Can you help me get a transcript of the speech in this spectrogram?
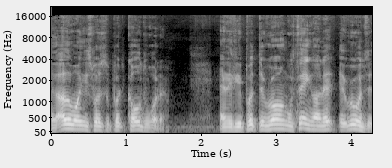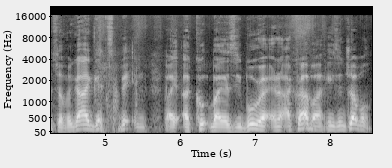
and the other one you're supposed to put cold water. And if you put the wrong thing on it, it ruins it. So if a guy gets bitten by a by a zibura and an akraba, he's in trouble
